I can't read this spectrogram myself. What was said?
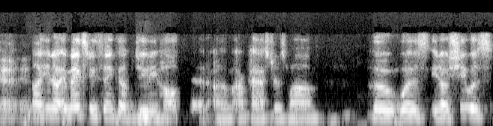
And, and- Uh, you know, it makes me think of Judy Halstead, um, our pastor's mom, who was, you know, she was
